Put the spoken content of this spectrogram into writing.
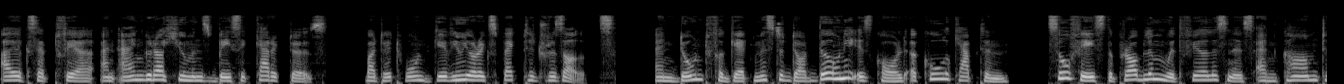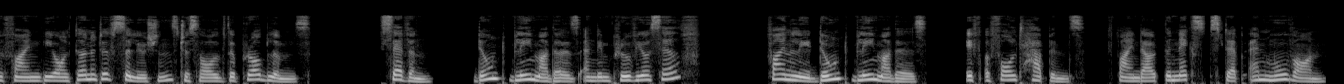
I accept fear and anger are humans' basic characters. But it won't give you your expected results. And don't forget Mr. Dhoni is called a cool captain. So face the problem with fearlessness and calm to find the alternative solutions to solve the problems. 7. Don't blame others and improve yourself. Finally, don't blame others. If a fault happens, Find out the next step and move on.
